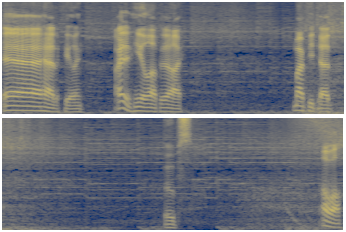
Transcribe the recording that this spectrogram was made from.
Yeah, I had a feeling. I didn't heal up, did I? Might be dead. Oops. Oh well.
